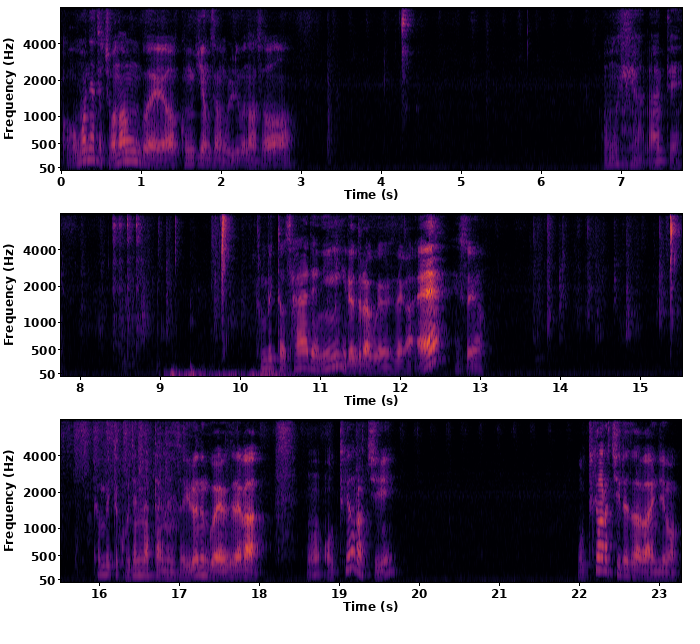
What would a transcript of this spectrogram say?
어머니한테 전화 온 거예요. 공지 영상 올리고 나서 어머니가 나한테 컴퓨터 사야 되니? 이러더라고요. 그래서 내가 에? 했어요. 컴퓨터 고장났다면서 이러는 거예요. 그래서 내가 어? 어떻게 알았지? 어떻게 알았지? 이러다가 이제 막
